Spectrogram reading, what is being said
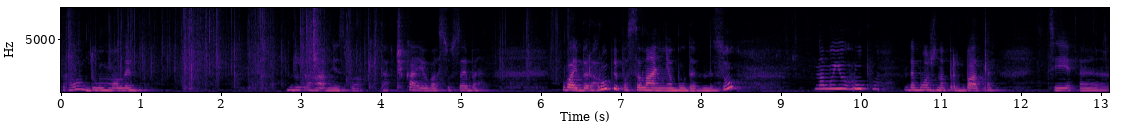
продумали. Дуже гарні зборки. Так, чекаю вас у себе у Viber-групі. Посилання буде внизу на мою групу, де можна придбати ці е,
